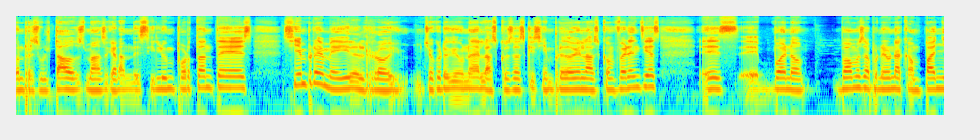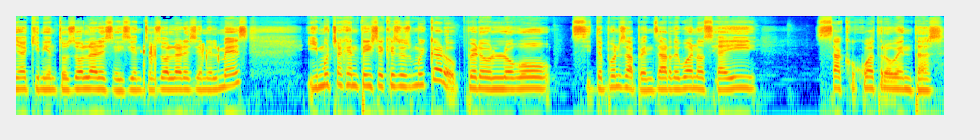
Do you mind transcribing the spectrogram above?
con resultados más grandes. Y lo importante es siempre medir el ROI. Yo creo que una de las cosas que siempre doy en las conferencias es, eh, bueno, vamos a poner una campaña 500 dólares, 600 dólares en el mes. Y mucha gente dice que eso es muy caro, pero luego si te pones a pensar de, bueno, si ahí saco cuatro ventas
